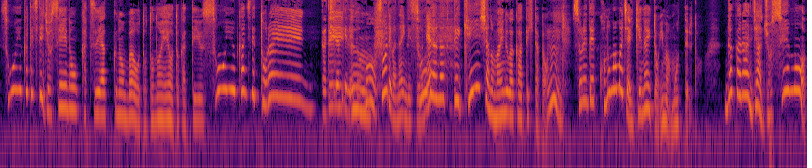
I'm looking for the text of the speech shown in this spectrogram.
そういう形で女性の活躍の場を整えようとかっていう、そういう感じで捉えがちだけれども、うん、そうではないんですよね。そうではなくて、経営者のマインドが変わってきたと。うん、それで、このままじゃいけないと今思ってると。だから、じゃあ女性も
